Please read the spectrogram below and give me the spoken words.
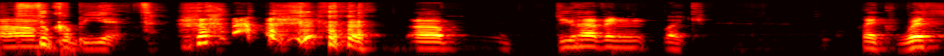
um, could be it. um, do you have any like like with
